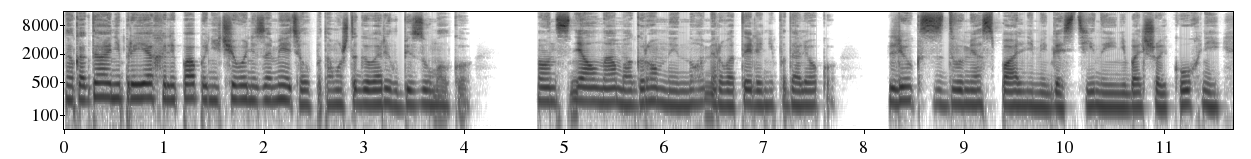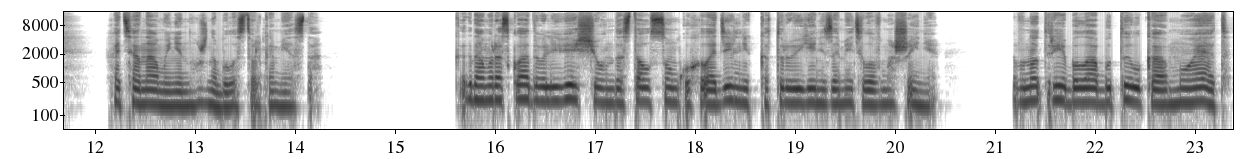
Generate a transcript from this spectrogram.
Но когда они приехали, папа ничего не заметил, потому что говорил без умолку. Он снял нам огромный номер в отеле неподалеку. Люкс с двумя спальнями, гостиной и небольшой кухней, хотя нам и не нужно было столько места. Когда мы раскладывали вещи, он достал сумку-холодильник, которую я не заметила в машине. Внутри была бутылка «Муэт»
